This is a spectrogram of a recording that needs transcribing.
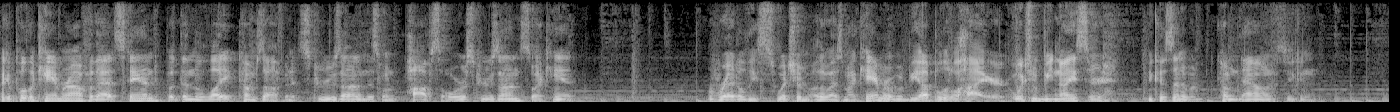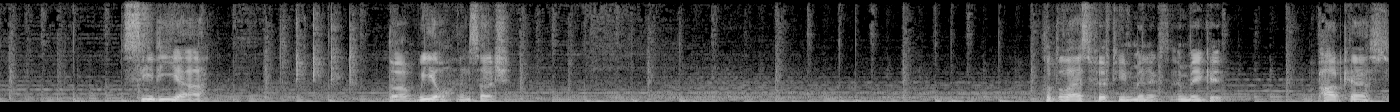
I can pull the camera off of that stand, but then the light comes off and it screws on, and this one pops or screws on, so I can't readily switch them. Otherwise, my camera would be up a little higher, which would be nicer because then it would come down so you can see the uh, the wheel and such. Clip the last 15 minutes and make it a podcast.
